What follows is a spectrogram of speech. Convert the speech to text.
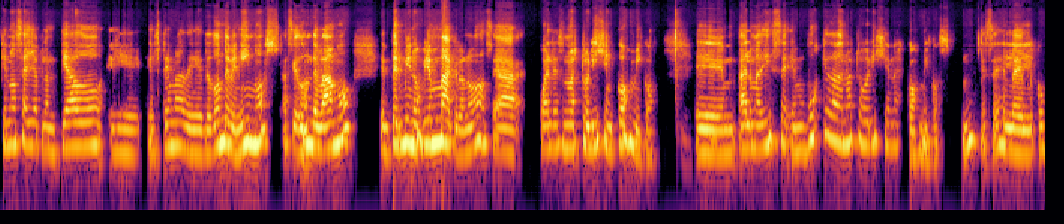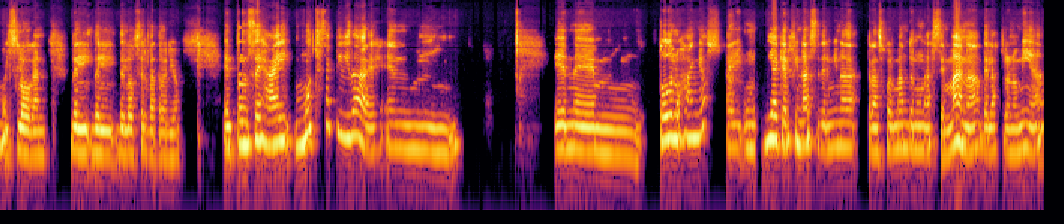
que no se haya planteado eh, el tema de, de dónde venimos, hacia dónde vamos, en términos bien macro, ¿no? O sea, cuál es nuestro origen cósmico. Eh, Alma dice, en búsqueda de nuestros orígenes cósmicos. Ese es el, como el slogan del, del, observatorio. Entonces hay muchas actividades en, en em, todos los años. Hay un día que al final se termina transformando en una semana de la astronomía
